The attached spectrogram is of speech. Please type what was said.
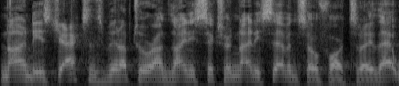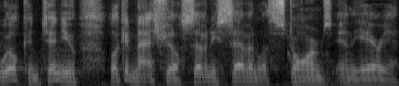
90s. Jackson's been up to around 96 or 97 so far today. That will continue. Look at Nashville, 77 with storms in the area.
